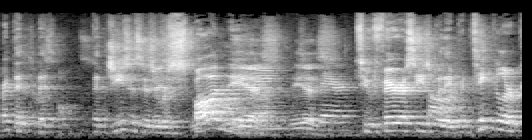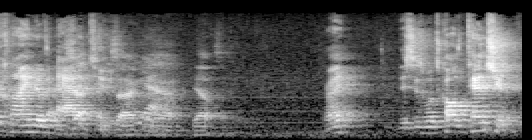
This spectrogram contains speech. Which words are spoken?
Right, that, that, that Jesus is responding he is, he is. To Pharisees with a particular kind of attitude. Exactly, Yeah. yeah, yep. Right? This is what's called tension.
